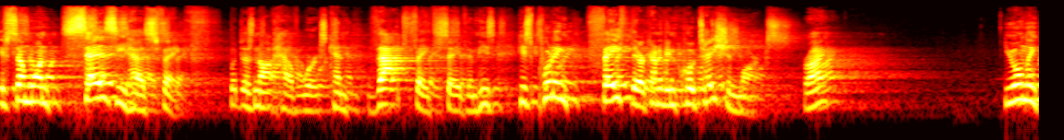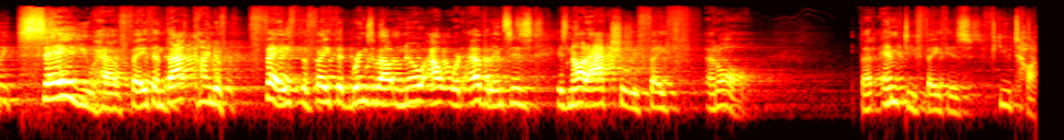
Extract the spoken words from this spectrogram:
If someone says he has faith, but does not have works, can that faith save him? He's, he's putting faith there kind of in quotation marks, right? You only say you have faith, and that kind of faith, the faith that brings about no outward evidence, is, is not actually faith at all. That empty faith is futile.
